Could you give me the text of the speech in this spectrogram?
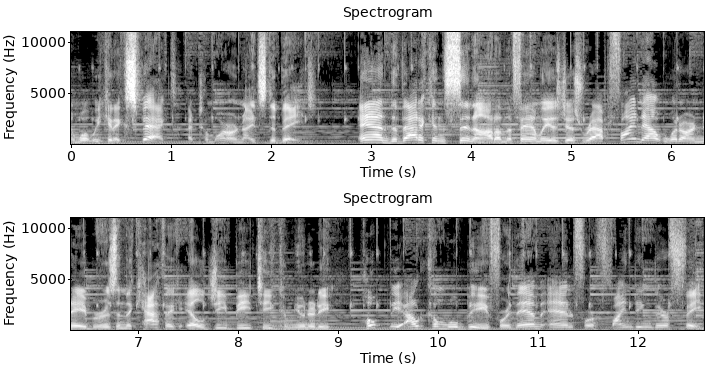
and what we can expect at tomorrow night's debate. And the Vatican Synod on the Family has just wrapped. Find out what our neighbors in the Catholic LGBT community hope the outcome will be for them and for finding their faith.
